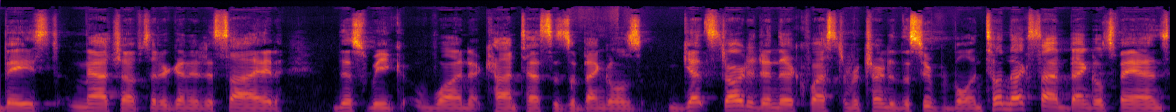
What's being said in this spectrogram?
based matchups that are going to decide this week one contest as the Bengals get started in their quest to return to the Super Bowl. Until next time, Bengals fans,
